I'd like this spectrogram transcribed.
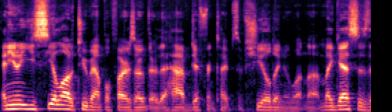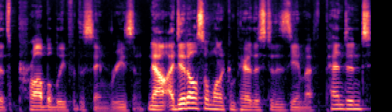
And you know, you see a lot of tube amplifiers out there that have different types of shielding and whatnot. My guess is it's probably for the same reason. Now, I did also want to compare this to the ZMF pendant.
